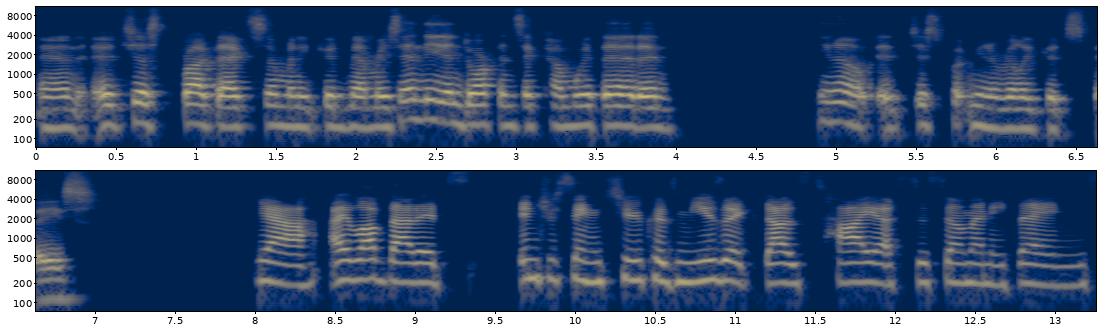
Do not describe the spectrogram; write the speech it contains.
and it just brought back so many good memories and the endorphins that come with it, and you know, it just put me in a really good space. Yeah, I love that. It's interesting too because music does tie us to so many things,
